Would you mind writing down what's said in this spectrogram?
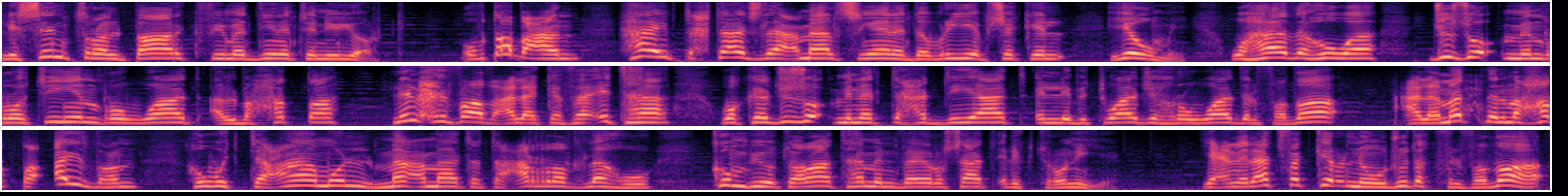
لسنترال بارك في مدينة نيويورك. وطبعا هاي بتحتاج لأعمال صيانة دورية بشكل يومي وهذا هو جزء من روتين رواد المحطة للحفاظ على كفاءتها وكجزء من التحديات اللي بتواجه رواد الفضاء على متن المحطة. أيضا هو التعامل مع ما تتعرض له كمبيوتراتها من فيروسات إلكترونية. يعني لا تفكر أن وجودك في الفضاء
